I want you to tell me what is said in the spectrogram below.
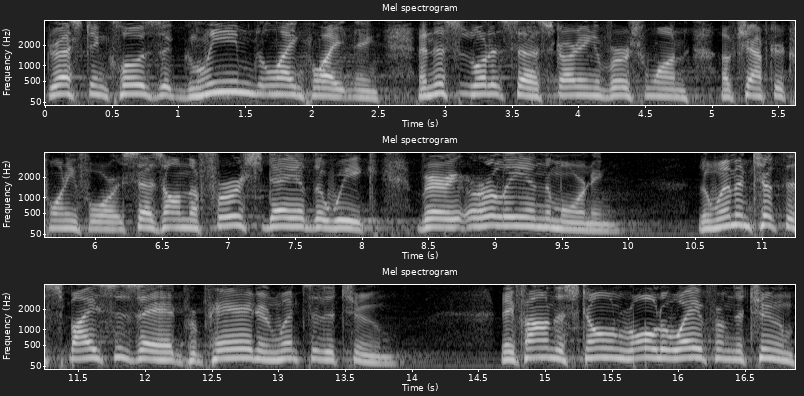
dressed in clothes that gleamed like lightning. And this is what it says, starting in verse 1 of chapter 24. It says, On the first day of the week, very early in the morning, the women took the spices they had prepared and went to the tomb. They found the stone rolled away from the tomb,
